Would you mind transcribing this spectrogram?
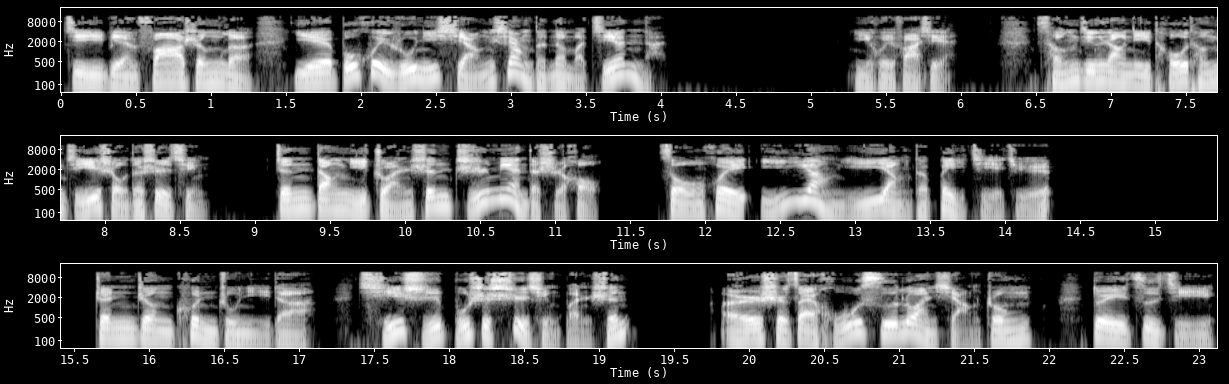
即便发生了，也不会如你想象的那么艰难。你会发现，曾经让你头疼棘手的事情，真当你转身直面的时候，总会一样一样的被解决。真正困住你的，其实不是事情本身，而是在胡思乱想中对自己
